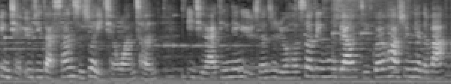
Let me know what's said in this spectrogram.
并且预计在三十岁以前完成。一起来听听雨生是如何设定目标及规划训练的吧。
